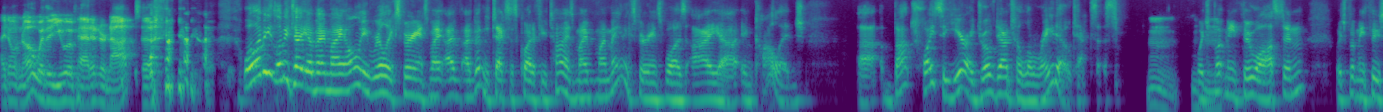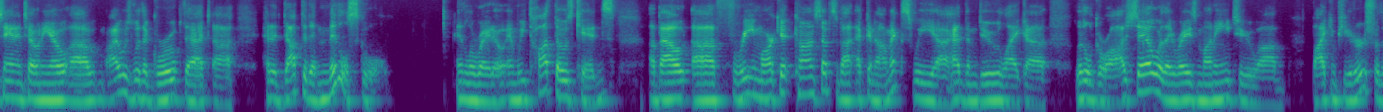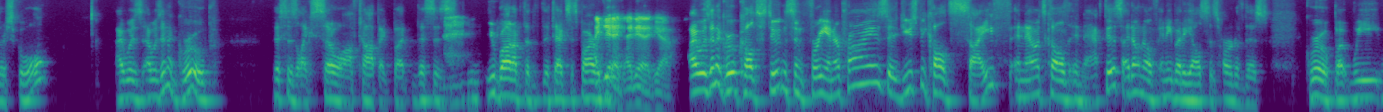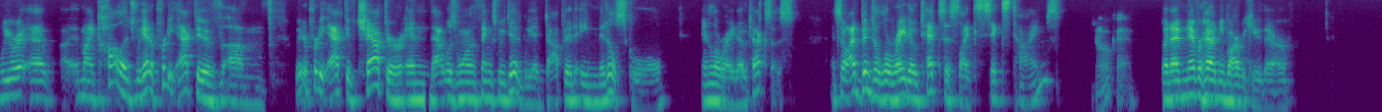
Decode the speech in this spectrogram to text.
I don't know whether you have had it or not. Uh, well, let me let me tell you, my, my only real experience. My I've, I've been to Texas quite a few times. My my main experience was I uh, in college. Uh, about twice a year, I drove down to Laredo, Texas mm-hmm. which put me through Austin, which put me through San Antonio. Uh, I was with a group that uh, had adopted a middle school in Laredo, and we taught those kids about uh, free market concepts, about economics. We uh, had them do like a little garage sale where they raise money to um, buy computers for their school. I was I was in a group this is like so off topic, but this is you brought up the, the Texas bar. I did, I did, yeah. I was in a group called Students in Free Enterprise. It used to be called SIFE, and now it's called Enactus. I don't know if anybody else has heard of this group, but we we were at, at my college. We had a pretty active um, we had a pretty active chapter, and that was one of the things we did. We adopted a middle school in Laredo, Texas, and so I've been to Laredo, Texas, like six times. Okay but I've never had any barbecue there.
